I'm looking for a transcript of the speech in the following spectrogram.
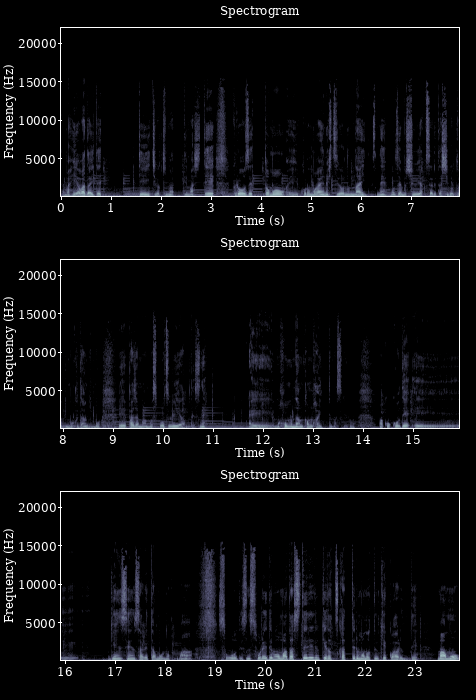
で、まあ、部屋はだいたい定位置が決まってましてクローゼットも、えー、衣替えの必要のないですね。もう全部集約された仕事着も普段着も、えー、パジャマもスポーツウェアもですね。えーまあ、本なんかも入ってますけども、まあ、ここで、えー、厳選されたもの。まあそうですね。それでもまだ捨てれるけど使ってるものっていうの結構あるんで。まあもう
